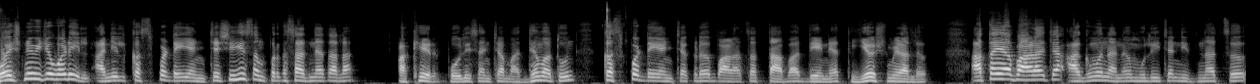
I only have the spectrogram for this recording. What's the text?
वैष्णवीचे वडील अनिल कसपटे यांच्याशीही संपर्क साधण्यात आला. अखेर पोलिसांच्या माध्यमातून कसपटे यांच्याकडं बाळाचा ताबा देण्यात यश मिळालं. आता या बाळाच्या आगमनानं मुलीच्या निधनाचं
